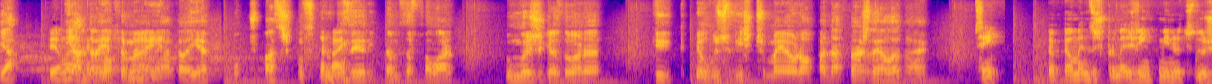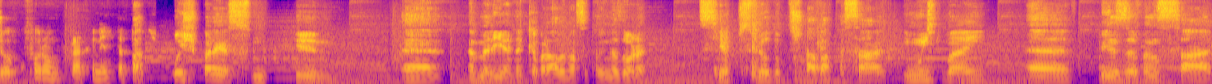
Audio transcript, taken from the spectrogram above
Yeah. Pela e a Andrea também. A Andrea poucos passos conseguiu também. fazer e estamos a falar de uma jogadora que, que, pelos vistos, meia Europa anda atrás dela, não é? Sim. Pelo menos os primeiros 20 minutos do jogo foram praticamente tapados. Pois parece-me que a, a Mariana Cabral, a nossa treinadora, se apercebeu do que se estava a passar e muito bem uh, fez avançar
